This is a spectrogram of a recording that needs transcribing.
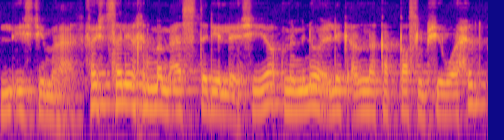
للاجتماعات. فاش تسالي الخدمة مع 6 ديال العشية ممنوع عليك أنك تتصل بشي واحد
